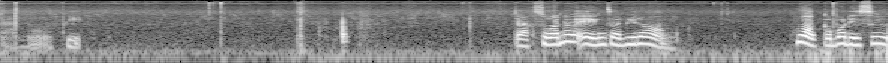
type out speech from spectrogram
จ้ะหน่วยพริก จากสวนเขาเองจ้ะพี่น้องหัวกก็บ่ได้ซื้อ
